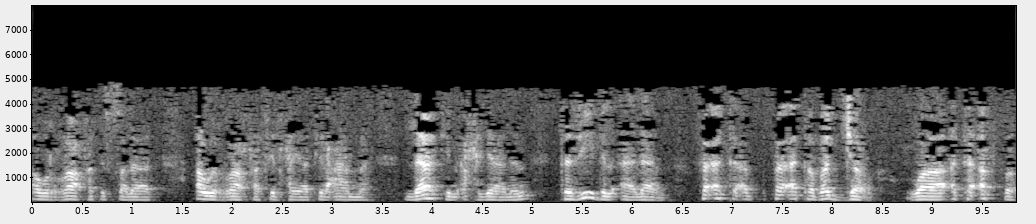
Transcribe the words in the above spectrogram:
أو الراحة في الصلاة أو الراحة في الحياة العامة لكن أحيانا تزيد الآلام. فأتضجر وأتأفف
